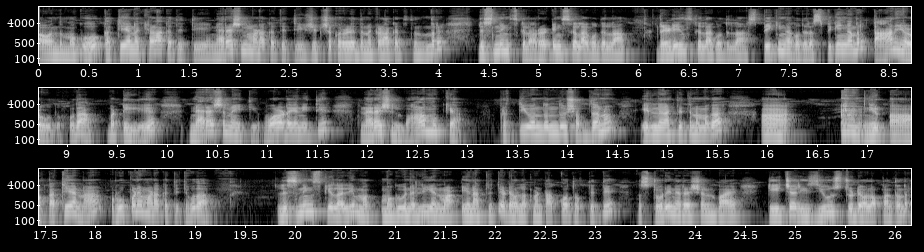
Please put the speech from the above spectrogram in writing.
ಆ ಒಂದು ಮಗು ಕಥೆಯನ್ನು ಕೇಳಾಕತ್ತೈತಿ ನ್ಯಾರೇಷನ್ ಮಾಡಾಕತ್ತೈತಿ, ಶಿಕ್ಷಕರು ಹೇಳಿದ್ದನ್ನು ಕೇಳಾಕತ್ತೈತಿ ಅಂದ್ರೆ ಲಿಸ್ನಿಂಗ್ ಸ್ಕಿಲ್ ರೈಟಿಂಗ್ ಸ್ಕಿಲ್ ಆಗೋದಿಲ್ಲ ರೀಡಿಂಗ್ ಸ್ಕಿಲ್ ಆಗೋದಿಲ್ಲ ಸ್ಪೀಕಿಂಗ್ ಆಗೋದಿಲ್ಲ. ಸ್ಪೀಕಿಂಗ್ ಅಂದ್ರೆ ತಾನು ಹೇಳುವುದು, ಹೌದಾ? ಬಟ್ ಇಲ್ಲಿ ನ್ಯಾರೇಷನ್ ಐತಿ ವರ್ಡ್ ಏನೈತಿ? ನ್ಯಾರೇಷನ್ ಭಾಳ ಮುಖ್ಯ. ಪ್ರತಿಯೊಂದೊಂದು ಶಬ್ದನೂ ಏನಾಗ್ತೈತಿ ನಮಗೆ ನಿರ್ ಕಥೆಯನ್ನು ರೂಪಣೆ ಮಾಡಾಕತ್ತೈತಿ, ಹೌದಾ? ಲಿಸ್ನಿಂಗ್ ಸ್ಕಿಲಲ್ಲಿ ಮಗ್, ಮಗುವಿನಲ್ಲಿ ಏನು ಮಾ, ಏನಾಗ್ತೈತಿ ಡೆವಲಪ್ಮೆಂಟ್ ಆಕೋತ ಹೋಗ್ತೈತಿ. Story narration by teacher is use to develop ಅಂತಂದ್ರೆ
